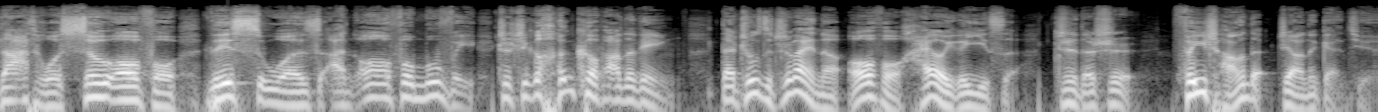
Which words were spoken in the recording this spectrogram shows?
that was so awful. This was an awful movie. 这是一个很可怕的电影。但除此之外呢，awful 还有一个意思，指的是非常的这样的感觉。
